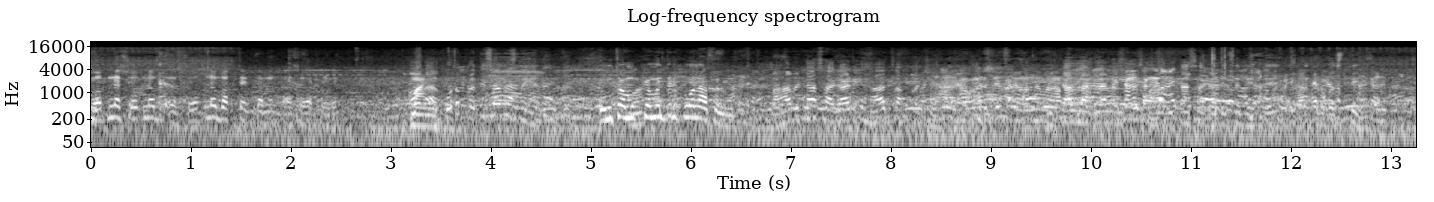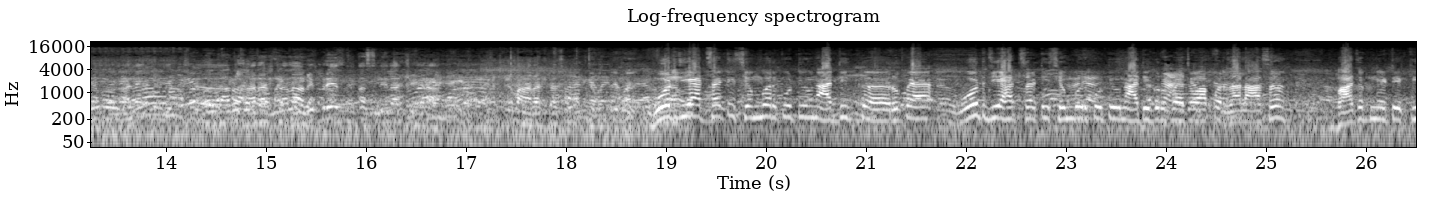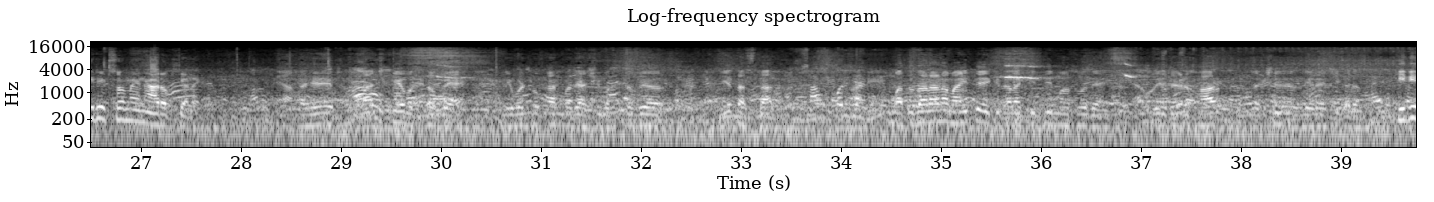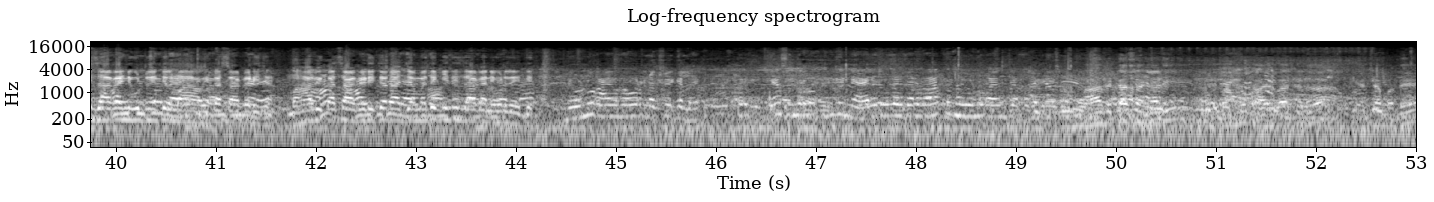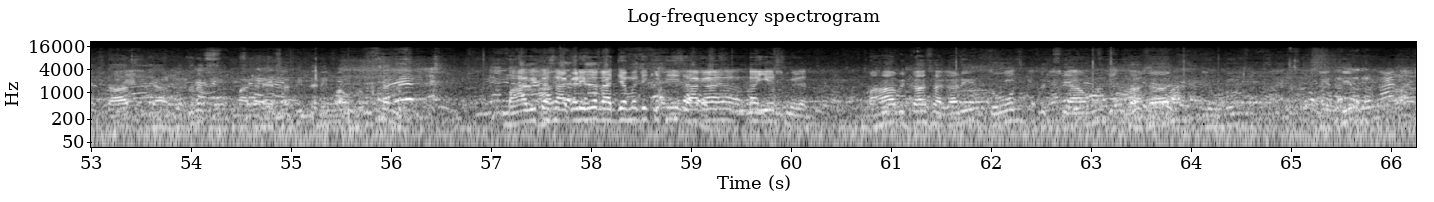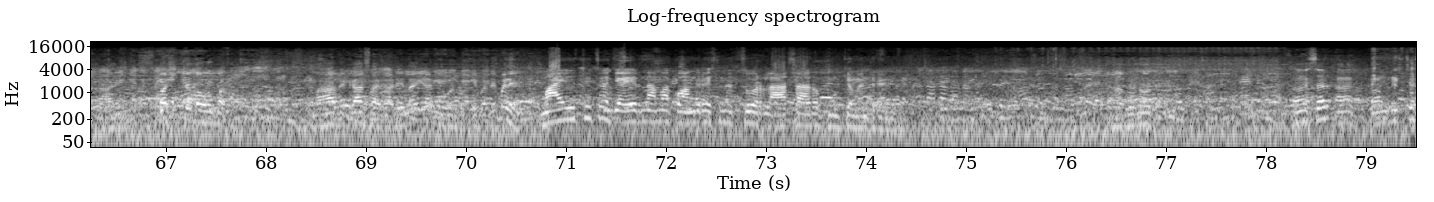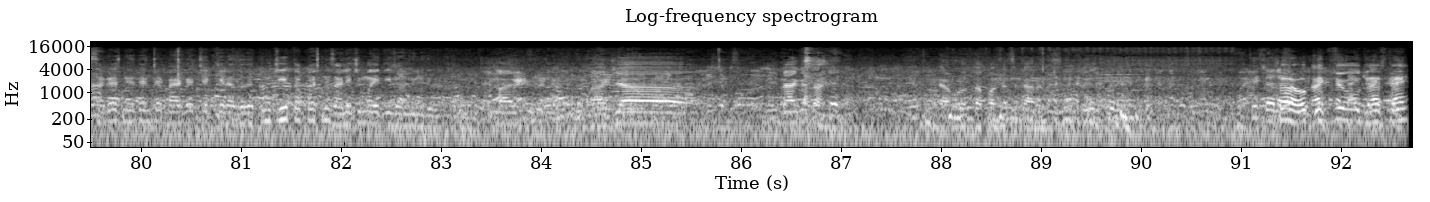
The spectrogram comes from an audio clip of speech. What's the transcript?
स्वप्न स्वप्न स्वप्न बघतायत का मग असं वाटतं नाही कुठं प्रतिसादच नाही तुमचा मुख्यमंत्री कोण असेल? महाविकास आघाडी हाच चेहरा. निकाल लागल्यानंतर महाविकास आघाडीचे नेते एकत्र बसतील आणि महाराष्ट्राला अभिप्रेत असलेला चेहरा महाराष्ट्राचा मुख्यमंत्री बनेल वोट जिहादसाठी शंभर कोटीहून अधिक अ, रुपया वोट जिहादसाठी शंभर कोटीहून अधिक रुपयाचा वापर झाला असं भाजप नेते किरीट सोमयाने आरोप केलाय. आता हे राजकीय वक्तव्य आहे. निवडणुकांमध्ये अशी वक्तव्य येत असतात. आणि मतदारांना माहिती आहे की त्याला किती महत्त्व द्यायचं त्यामुळे याच्याकडे फार लक्ष देण्याची गरज नाही किती जागा निवडून येतील महाविकास आघाडीच्या? महाविकास आघाडीच्या राज्यामध्ये किती जागा निवडून येतील? निवडणूक आयोगावर लक्ष केलं आहे तर या संदर्भात तुम्ही न्यायालयात वगैरे जाणार आहात तर निवडणूक आयोगाच्या पद्धतीने महाविकास आघाडी निवडणूक आयोगाकडं याच्यामध्ये दाद या अगोदरच मागण्यासाठी त्यांनी पावलं उचलली. महाविकास आघाडीला राज्यामध्ये किती जागाला यश मिळेल? महाविकास आघाडी दोन तृतीयांश जागा निवडून येतील आणि स्पष्ट बहुमत महाविकास आघाडीला या निवडणुकीमध्ये मिळेल. महायुतीचा जाहीरनामा काँग्रेसनं चोरला असा आरोप मुख्यमंत्र्यांनी. केला हा विनोद. सर काँग्रेसच्या सगळ्याच नेत्यांच्या बॅगा चेक केल्या जातात. तुमची तपासणी झाल्याची माहिती जाणून माझ्या बॅगच आहे. त्यामुळं तपासाचं कारण ಸರ್ ಥ್ಯಾಂಕ್ ಯು ಥ್ಯಾಂಕ್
